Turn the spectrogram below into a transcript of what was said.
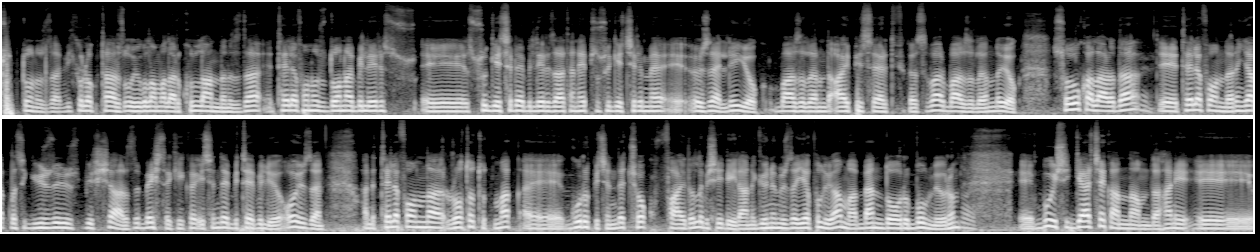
tuttuğunuzda, Wikiloc tarzı uygulamalar kullandığınızda e, telefonunuz donabilir, su, e, su geçirebilir. Zaten hepsi su geçirme e, özelliği yok. Bazılarında IP sertifikası var, bazılarında yok. Soğuk havalarda e, telefonların yaklaşık %100 bir şarjı 5 dakika içinde bitebiliyor. O yüzden hani telefonla rota tutmak e, grup içinde çok faydalı bir şey değil. Hani günümüzde yapılıyor ama ben doğru bulmuyorum. Evet. E, bu işi gerçek anlamda hani e,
